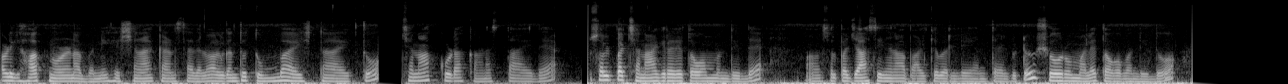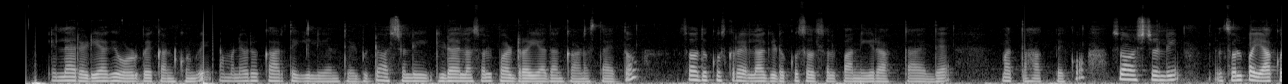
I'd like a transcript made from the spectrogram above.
ಅವಳಿಗೆ ಹಾಕಿ ನೋಡೋಣ ಬನ್ನಿ ಎಷ್ಟು ಚೆನ್ನಾಗಿ ಕಾಣಿಸ್ತಾ ಇದಲ್ವ ಅವಳಿಗಂತೂ ತುಂಬ ಇಷ್ಟ ಆಯಿತು. ಚೆನ್ನಾಗಿ ಕೂಡ ಕಾಣಿಸ್ತಾ ಇದೆ. ಸ್ವಲ್ಪ ಚೆನ್ನಾಗಿರೋದೇ ತೊಗೊಂಬಂದಿದ್ದೆ. ಸ್ವಲ್ಪ ಜಾಸ್ತಿ ದಿನ ಬಾಳಿಕೆ ಬರಲಿ ಅಂತ ಹೇಳ್ಬಿಟ್ಟು ಶೋರೂಮಲ್ಲೇ ತೊಗೊಬಂದಿದ್ದು. ಎಲ್ಲ ರೆಡಿಯಾಗಿ ಓಡಬೇಕು ಅಂದ್ಕೊಂಡ್ವಿ ನಮ್ಮ ಮನೆಯವರು ಕಾರ್ ತೆಗೀಲಿ ಅಂತ ಹೇಳ್ಬಿಟ್ಟು ಅಷ್ಟರಲ್ಲಿ ಗಿಡ ಎಲ್ಲ ಸ್ವಲ್ಪ ಡ್ರೈ ಆದಂಗೆ ಕಾಣಿಸ್ತಾ ಇತ್ತು. ಸೊ ಅದಕ್ಕೋಸ್ಕರ ಎಲ್ಲ ಗಿಡಕ್ಕೂ ಸ್ವಲ್ಪ ಸ್ವಲ್ಪ ನೀರು ಹಾಕ್ತಾ ಇದ್ದೆ, ಮತ್ತು ಹಾಕಬೇಕು. ಸೊ ಅಷ್ಟರಲ್ಲಿ ಸ್ವಲ್ಪ ಯಾಕೋ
